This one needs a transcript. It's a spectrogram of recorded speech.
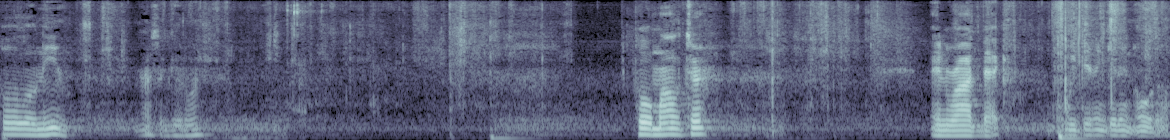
Paul O'Neill, that's a good one. Paul Molitor and Rod Beck. We didn't get an auto.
